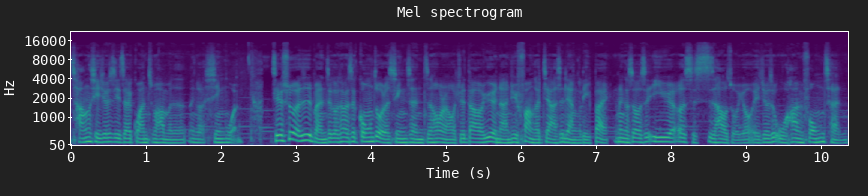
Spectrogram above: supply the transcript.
长期就是在关注他们的那个新闻。结束了日本这个算是工作的行程之后呢，我就到越南去放个假，是两个礼拜。那个时候是一月二十四号左右，也就是武汉封城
